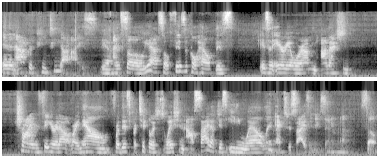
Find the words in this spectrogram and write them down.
and then after PT, I ice. Yeah. And so, yeah, so physical health is is an area where I'm I'm actually trying to figure it out right now for this particular situation outside of just eating well and exercising, etc. Mm-hmm. So,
